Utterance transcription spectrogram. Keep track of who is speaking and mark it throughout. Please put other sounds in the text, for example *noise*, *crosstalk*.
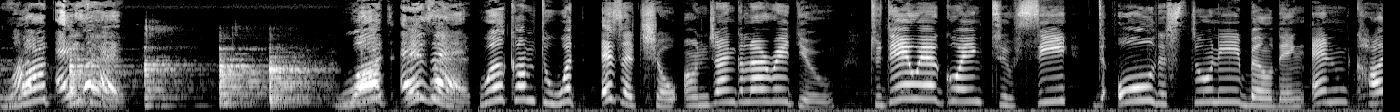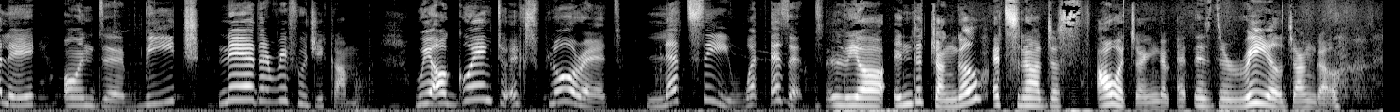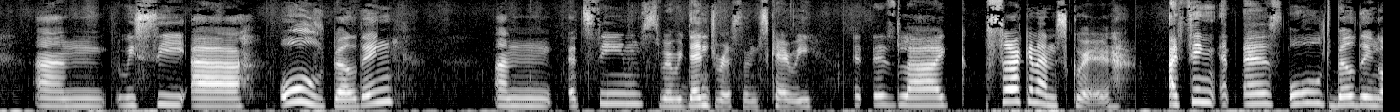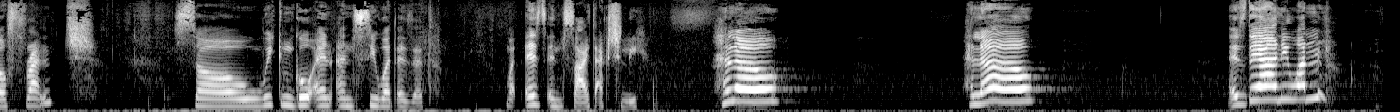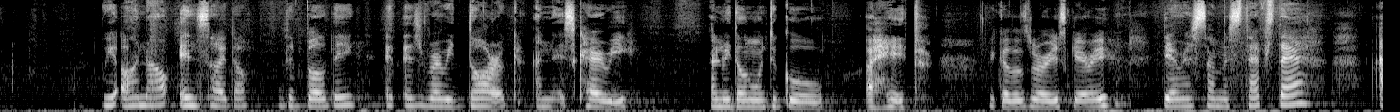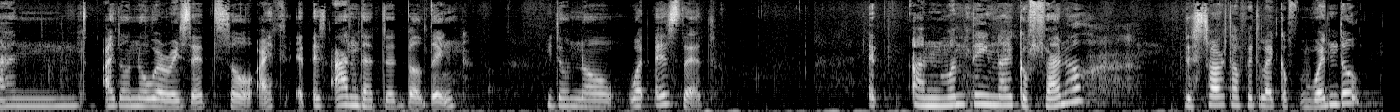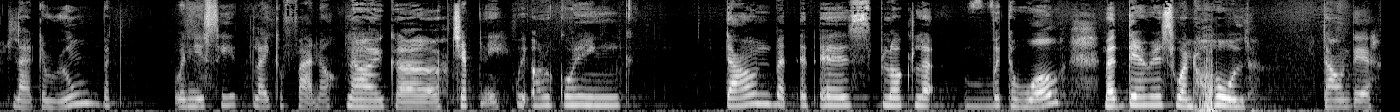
Speaker 1: What is it? What is it?
Speaker 2: Welcome to What Is It show on Jangala Radio. Today we are going to see the old stony building in Calais on the beach near the refugee camp. We are going to explore it. Let's see what is it. We are in the jungle. It's not just our jungle, it is the real jungle. And we see a old building and it seems very dangerous and scary. It is like circle and square. I think it is old building of French. So we can go in and see what is it. What is inside actually. Hello. Hello. Is there anyone? We are now inside of the building. It is very dark and scary and we don't want to go ahead *laughs* because it's very scary. There is some steps there, and I don't know where is it. So I th- it is under the building. We don't know what is that. It, and one thing like a funnel. The start of it like a window, like a room, but when you see it like a funnel, like uh, a chimney. We are going down, but it is blocked la- with a wall. But there is one hole down there.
